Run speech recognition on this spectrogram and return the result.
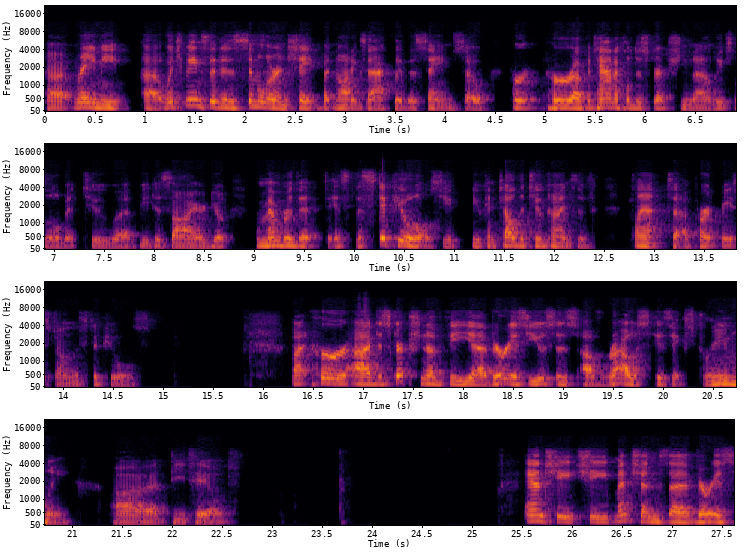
uh, ramie, uh, which means that it is similar in shape, but not exactly the same. So her, her uh, botanical description uh, leaves a little bit to uh, be desired. You'll remember that it's the stipules. You, you can tell the two kinds of plant uh, apart based on the stipules. But her description of the various uses of Rouse is extremely detailed. And she she mentions uh, various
